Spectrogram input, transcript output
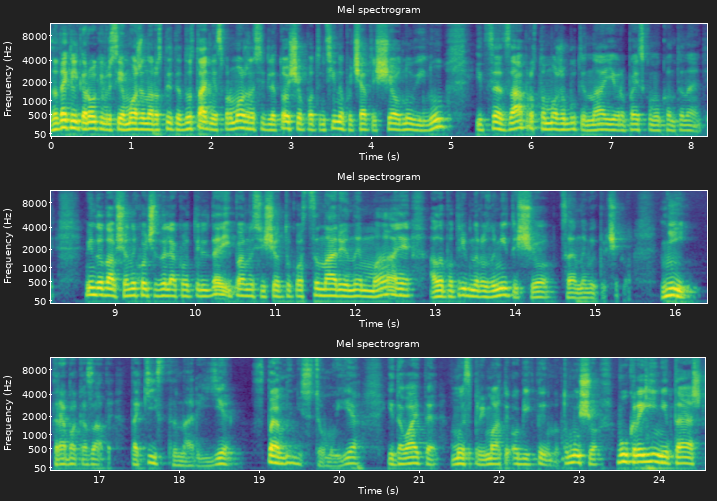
За декілька років Росія може наростити достатні спроможності для того, щоб потенційно почати ще одну війну, і це запросто може бути на європейському континенті. Він додав, що не хоче залякувати людей і певності, що такого сценарію немає, але потрібно розуміти, що це не виключено. Ні, треба казати, такий сценарій є. Впевненість в цьому є, і давайте ми сприймати об'єктивно, тому що в Україні теж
